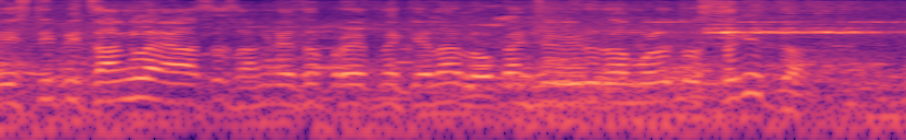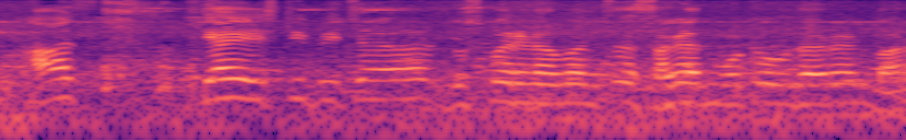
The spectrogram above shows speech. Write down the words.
एस टी पी चांगला आहे असं सांगण्याचा प्रयत्न केला. लोकांच्या विरोधामुळे तो स्थगित झाला. आज त्या एस टी पीच्या दुष्परिणामांचं सगळ्यात मोठं उदाहरण भार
